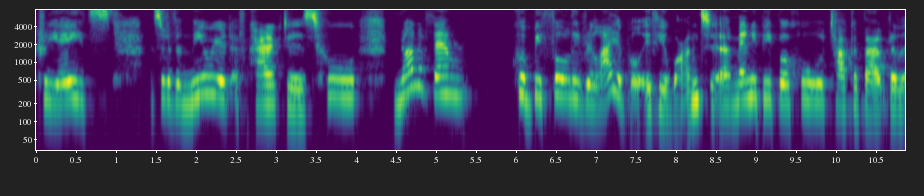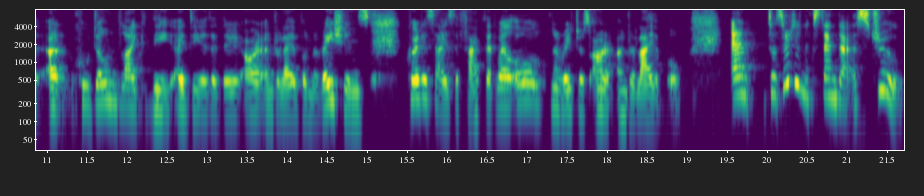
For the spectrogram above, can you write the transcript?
creates sort of a myriad of characters who none of them could be fully reliable if you want. Uh, many people who talk about, uh, who don't like the idea that there are unreliable narrations, criticize the fact that, well, all narrators are unreliable. And to a certain extent, that is true.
